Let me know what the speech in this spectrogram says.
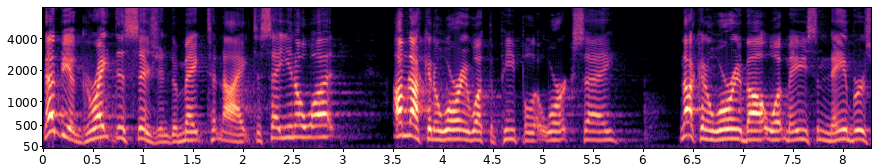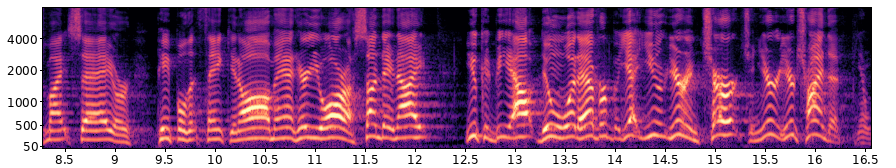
That'd be a great decision to make tonight to say, you know what? I'm not going to worry what the people at work say. I'm not going to worry about what maybe some neighbors might say or people that think, you know, oh man, here you are, a Sunday night you could be out doing whatever, but yet you, you're in church and you're, you're trying to you know,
